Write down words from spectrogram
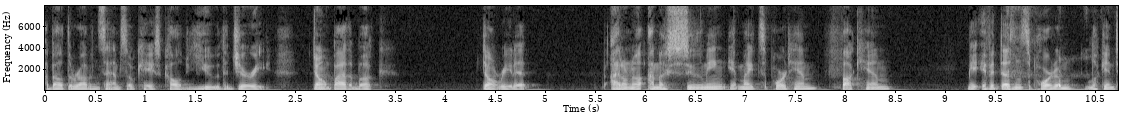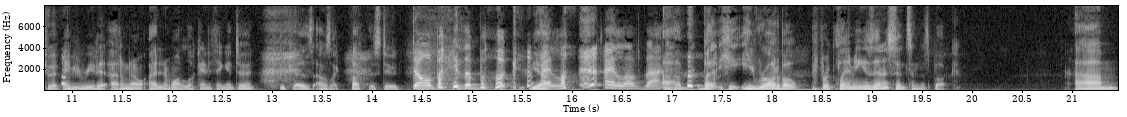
about the Robin Samsoe case called You, the Jury. Don't buy the book. Don't read it. I don't know. I'm assuming it might support him. Fuck him. If it doesn't support him, look into it. Maybe read it. I don't know. I didn't want to look anything into it because I was like, fuck this dude. Don't buy the book. Yeah. I love I love that. Uh, but he, he wrote about proclaiming his innocence in this book. Um,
